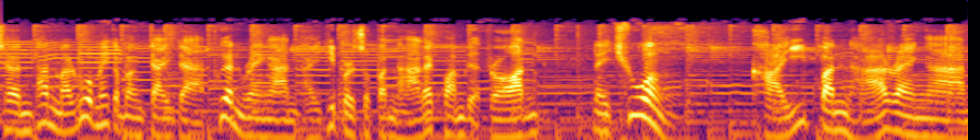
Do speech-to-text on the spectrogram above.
เชิญท่านมาร่วมให้กำลังใจแด่เพื่อนแรงงานไทยที่ประสบปัญหาและความเดือดร้อน ในช่วงไขปัญหาแรงงาน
